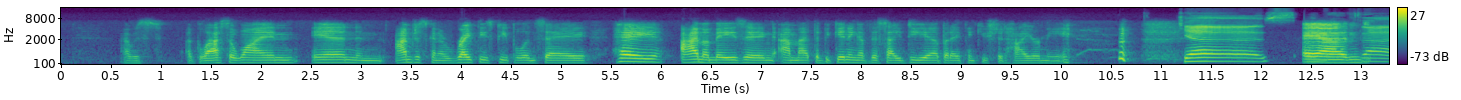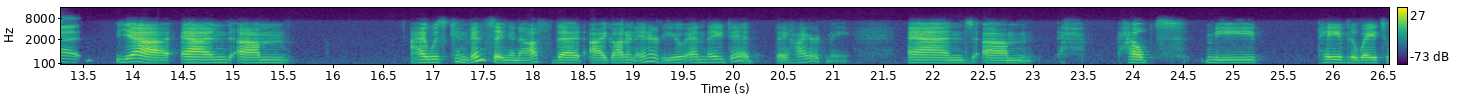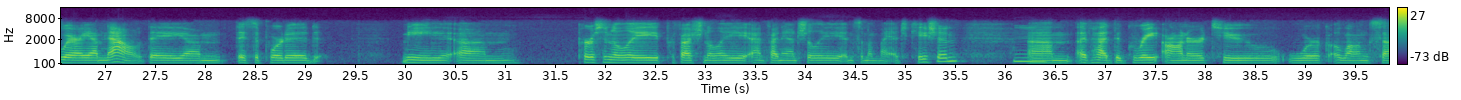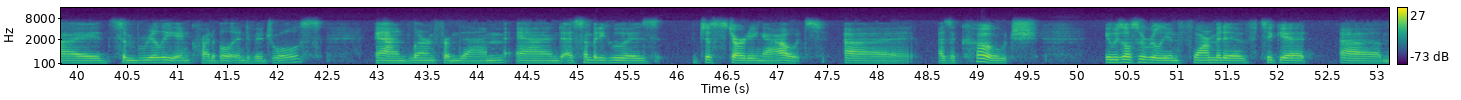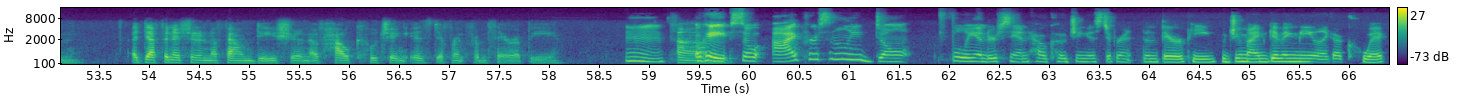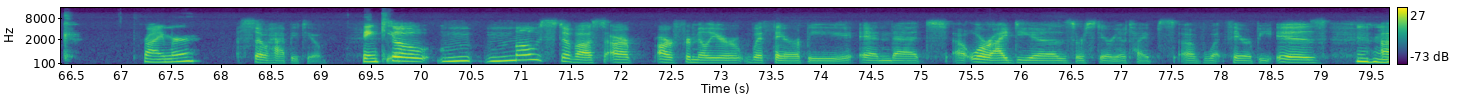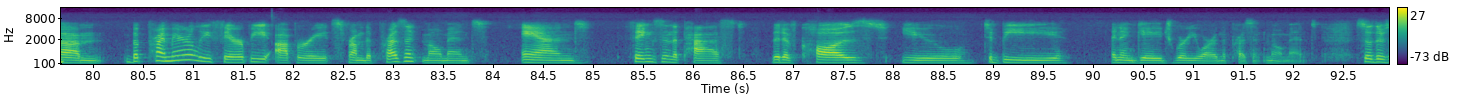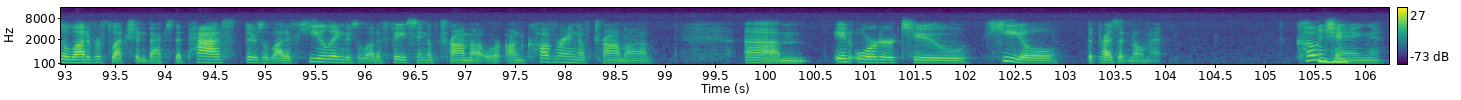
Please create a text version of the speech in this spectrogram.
I was a glass of wine in, and I'm just going to write these people and say, Hey, I'm amazing. I'm at the beginning of this idea, but I think you should hire me. Yes. And- that. Yeah, and um, I was convincing enough that I got an interview, and they did. They hired me, and um, helped me pave the way to where I am now. They um, they supported me um, personally, professionally, and financially in some of my education. Um, I've had the great honor to work alongside some really incredible individuals and learn from them. And as somebody who is just starting out uh, as a coach, it was also really informative to get um, a definition and a foundation of how coaching is different from therapy. Mm. Um, Okay, so I personally don't fully understand how coaching is different than therapy. Would you mind giving me like a quick primer? So happy to. Thank you. So m- most of us are are familiar with therapy and that, uh, or ideas or stereotypes of what therapy is. Mhm. Um, but primarily, therapy operates from the present moment and things in the past that have caused you to be and engage where you are in the present moment. So there's a lot of reflection back to the past. There's a lot of healing. There's a lot of facing of trauma or uncovering of trauma um, in order to heal the present moment. Mm-hmm. Coaching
